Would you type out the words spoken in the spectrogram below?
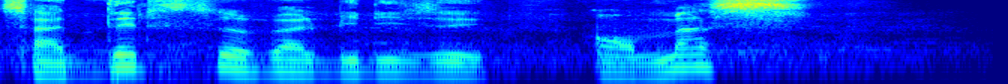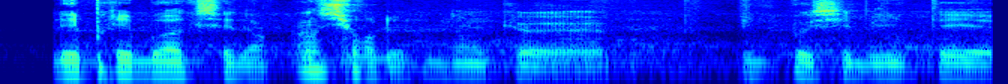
ça a déstabilisé en masse les primo-accédants, 1 sur 2. Donc, euh, plus de possibilité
